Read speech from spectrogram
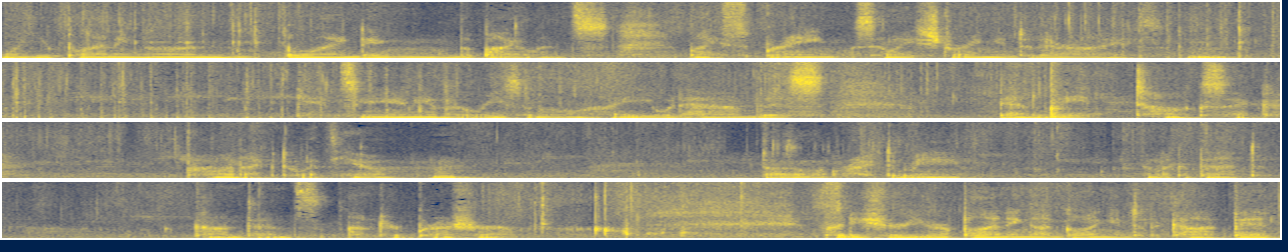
Were you planning on blinding the pilots by spraying silly string into their eyes? Hmm? See any other reason why you would have this deadly, toxic product with you. Hmm? Doesn't look right to me. And look at that. Contents under pressure. Pretty sure you were planning on going into the cockpit,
